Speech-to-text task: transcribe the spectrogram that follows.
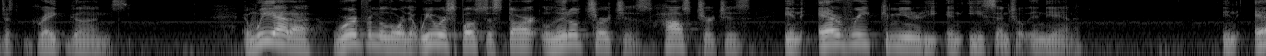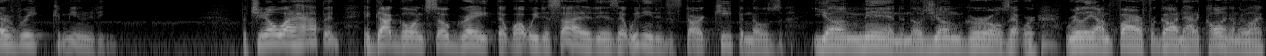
just great guns. And we had a word from the Lord that we were supposed to start little churches, house churches, in every community in East Central Indiana in every community. But you know what happened? It got going so great that what we decided is that we needed to start keeping those young men and those young girls that were really on fire for God and had a calling on their life.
